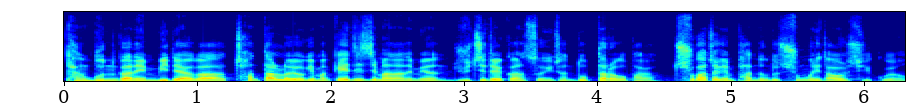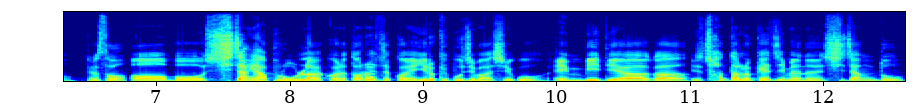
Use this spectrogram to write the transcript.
당분간 엔비디아가 1000달러 여기만 깨지지만 않으면 유지될 가능성이 전 높다라고 봐요. 추가적인 반등도 충분히 나올 수 있고요. 그래서 어 뭐 시장이 앞으로 올라갈 거냐 떨어질 거냐 이렇게 보지 마시고 엔비디아가 이제 1000달러 깨지면은 시장도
